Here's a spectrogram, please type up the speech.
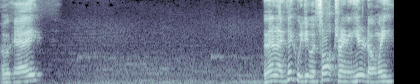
Okay. And then I think we do assault training here, don't we?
